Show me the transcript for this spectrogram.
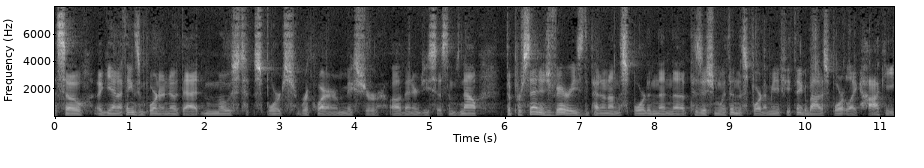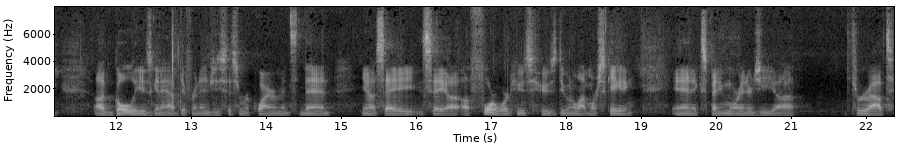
so again, I think it's important to note that most sports require a mixture of energy systems. Now, the percentage varies depending on the sport and then the position within the sport. I mean, if you think about a sport like hockey, a goalie is going to have different energy system requirements than, you know, say say a, a forward who's who's doing a lot more skating and expending more energy uh, throughout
